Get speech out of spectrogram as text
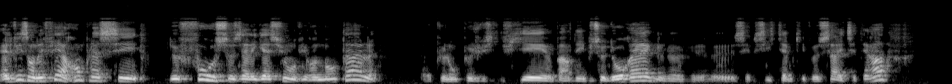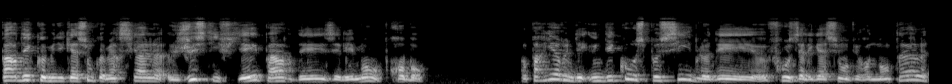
Elle vise en effet à remplacer de fausses allégations environnementales que l'on peut justifier par des pseudo-règles, euh, c'est le système qui veut ça, etc., par des communications commerciales justifiées par des éléments probants. Par ailleurs, une des, causes possibles des euh, fausses allégations environnementales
